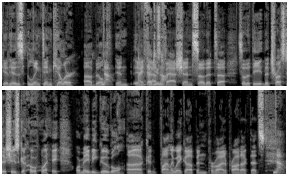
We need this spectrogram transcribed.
get his LinkedIn killer uh, built no, in, in I, fast I fashion so that uh, so that the, the trust issues go away or maybe Google uh, could finally wake up and provide a product that's no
